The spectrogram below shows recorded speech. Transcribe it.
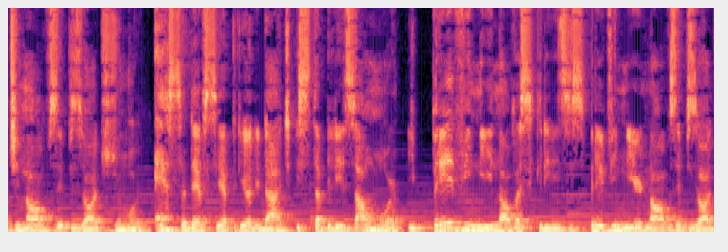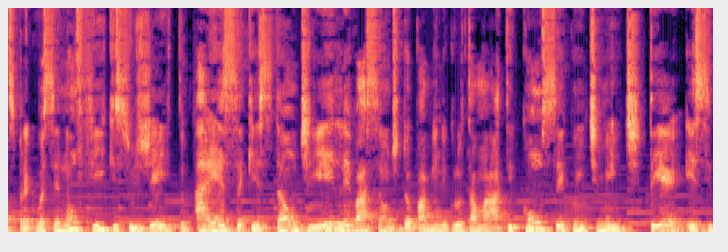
de novos episódios de humor. Essa deve ser a prioridade: estabilizar o humor e prevenir novas crises, prevenir novos episódios, para que você não fique sujeito a essa questão de elevação de dopamina e glutamato e, consequentemente, ter esse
